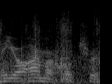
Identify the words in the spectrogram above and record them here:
May your armor hold true.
